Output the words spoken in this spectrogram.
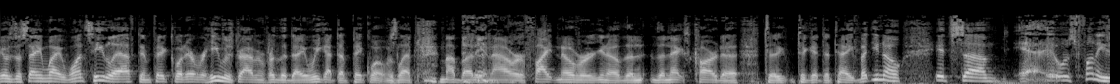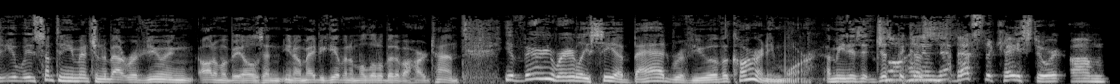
it was the same way. Once he left and picked whatever he was driving for the day, we got to pick what was left. My buddy and I were fighting over, you know, the the next car to to to get to take. But you know, it's um, it was funny. It was something you mentioned about reviewing automobiles, and you know, maybe giving them a little bit of a hard time. You very rarely see a bad review of a car anymore. I mean, is it just Well, because? that- that's the case, Stuart. Um,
